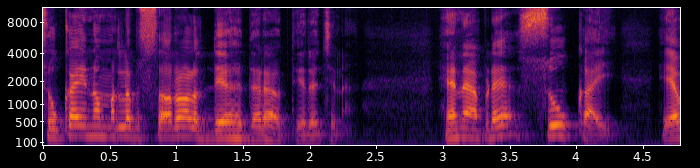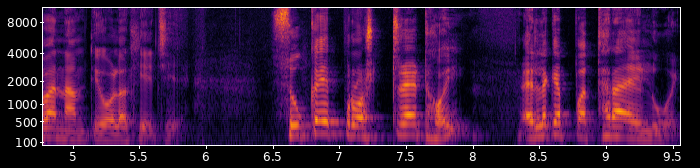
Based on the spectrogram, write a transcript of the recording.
સુકાઈનો મતલબ સરળ દેહ ધરાવતી રચના. એને આપણે સુકાઈ એવા નામથી ઓળખીએ છીએ. સુકાઈ પ્રોસ્ટ્રેટ હોય, એટલે કે પથરાયેલું હોય.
